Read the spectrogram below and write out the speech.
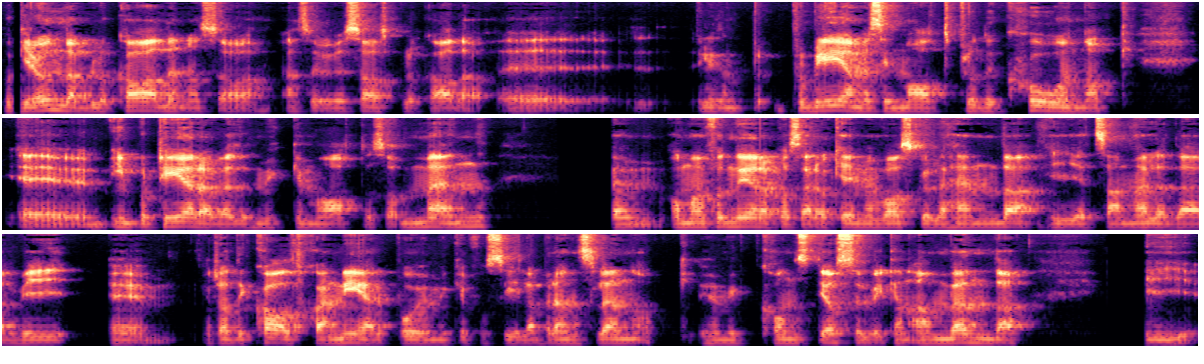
på grund av blockaden och så, alltså USAs blockad, eh, liksom problem med sin matproduktion och eh, importerar väldigt mycket mat och så. Men eh, om man funderar på så här, okay, men vad skulle hända i ett samhälle där vi eh, radikalt skär ner på hur mycket fossila bränslen och hur mycket konstgödsel vi kan använda i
